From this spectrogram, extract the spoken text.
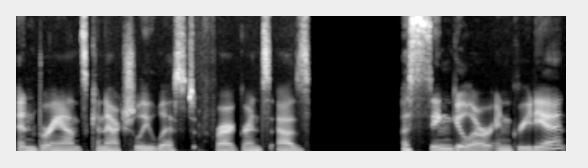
and brands can actually list fragrance as a singular ingredient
